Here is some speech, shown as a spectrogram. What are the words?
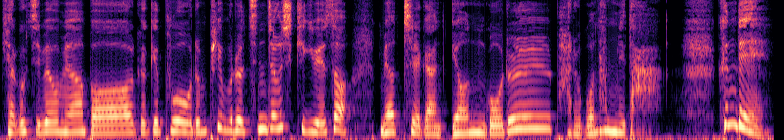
결국 집에 오면 벌겋게 부어오른 피부를 진정시키기 위해서 며칠간 연고를 바르곤 합니다. 근데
